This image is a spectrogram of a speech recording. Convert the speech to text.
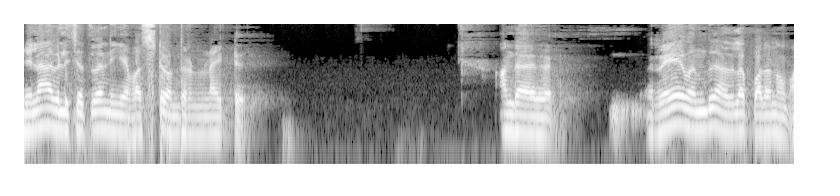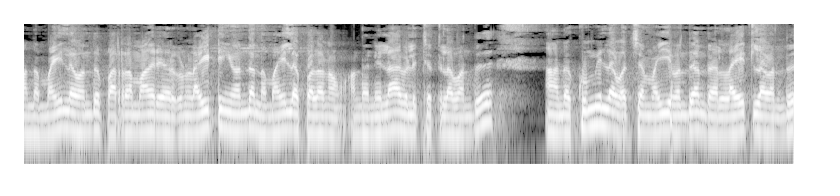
நிலா வெளிச்சத்தில் நீங்கள் ஃபஸ்ட்டு வந்துடணும் நைட்டு அந்த ரே வந்து அதில் படணும். அந்த மயில வந்து படுற மாதிரி இருக்கணும். லைட்டிங் வந்து அந்த மயில படணும். அந்த நிலா வெளிச்சத்தில் வந்து அந்த கும்மியில் வச்ச மை வந்து அந்த லைட்டில் வந்து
